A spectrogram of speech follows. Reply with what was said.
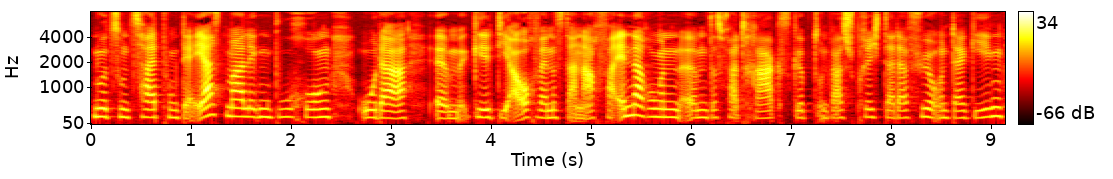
nur zum Zeitpunkt der erstmaligen Buchung oder ähm, gilt die auch, wenn es danach Veränderungen ähm, des Vertrags gibt und was spricht da dafür und dagegen?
